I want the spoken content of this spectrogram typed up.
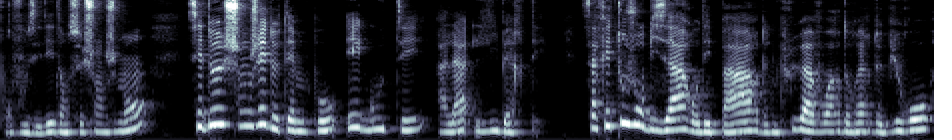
pour vous aider dans ce changement, c'est de changer de tempo et goûter à la liberté. Ça fait toujours bizarre au départ de ne plus avoir d'horaire de bureau,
